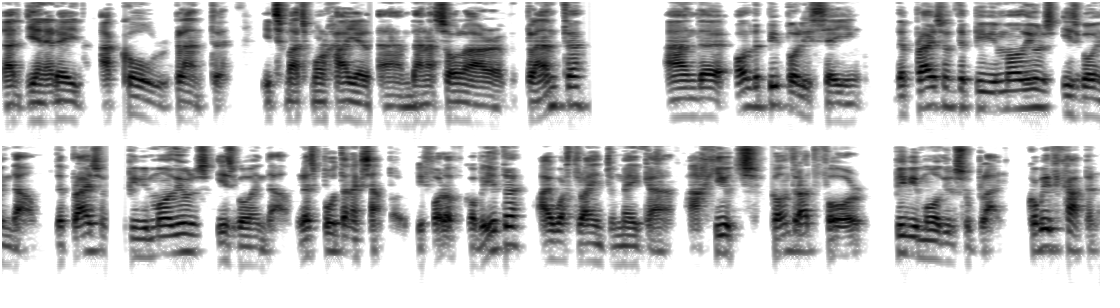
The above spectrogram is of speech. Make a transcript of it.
that generate a coal plant it's much more higher than a solar plant. And uh, all the people is saying the price of the PV modules is going down. The price of PV modules is going down. Let's put an example. Before of COVID, I was trying to make a, a huge contract for PV module supply. COVID happened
